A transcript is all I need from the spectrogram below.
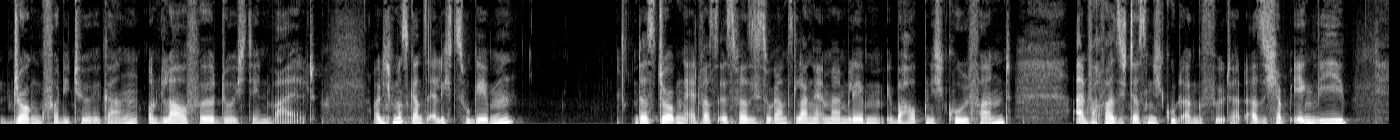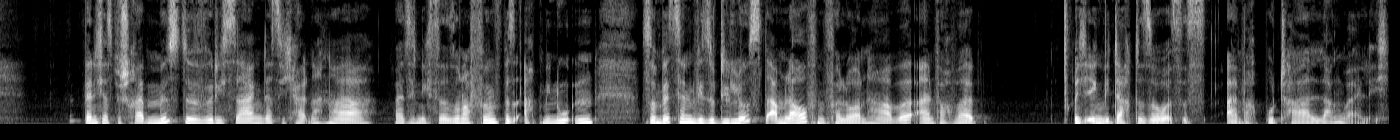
Joggen vor die Tür gegangen und laufe durch den Wald. Und ich muss ganz ehrlich zugeben, dass Joggen etwas ist, was ich so ganz lange in meinem Leben überhaupt nicht cool fand. Einfach weil sich das nicht gut angefühlt hat. Also ich habe irgendwie, wenn ich das beschreiben müsste, würde ich sagen, dass ich halt nach einer weiß ich nicht, so nach fünf bis acht Minuten so ein bisschen wie so die Lust am Laufen verloren habe, einfach weil ich irgendwie dachte so, es ist einfach brutal langweilig.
